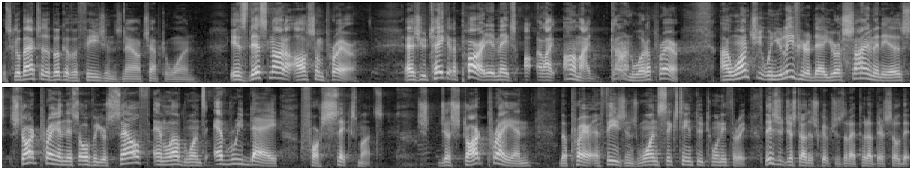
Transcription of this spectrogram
Let's go back to the book of Ephesians now, chapter 1. Is this not an awesome prayer? As you take it apart, it makes uh, like, oh my God, what a prayer. I want you, when you leave here today, your assignment is start praying this over yourself and loved ones every day for six months. Just start praying the prayer, Ephesians 1 16 through 23. These are just other scriptures that I put up there so that,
